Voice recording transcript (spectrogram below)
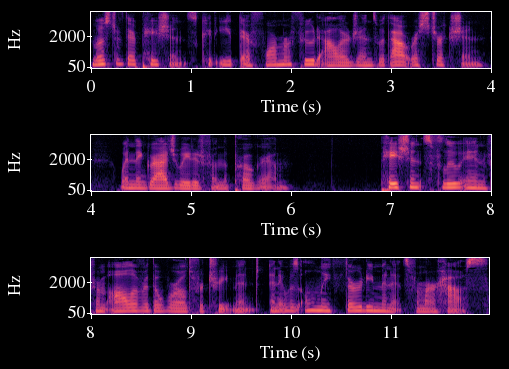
Most of their patients could eat their former food allergens without restriction when they graduated from the program. Patients flew in from all over the world for treatment, and it was only 30 minutes from our house.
